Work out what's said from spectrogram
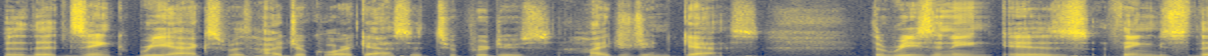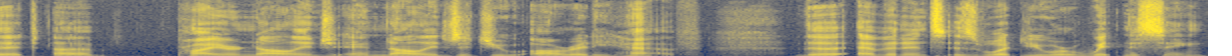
that zinc reacts with hydrochloric acid to produce hydrogen gas. The reasoning is things that uh, prior knowledge and knowledge that you already have. The evidence is what you are witnessing,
